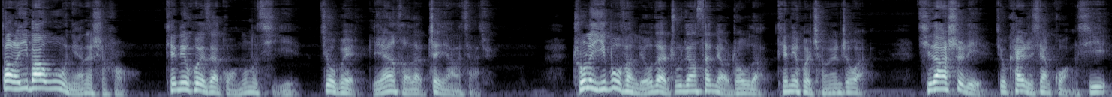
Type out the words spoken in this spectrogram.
到了1855年的时候，天地会在广东的起义就被联合的镇压了下去。除了一部分留在珠江三角洲的天地会成员之外，其他势力就开始向广西、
